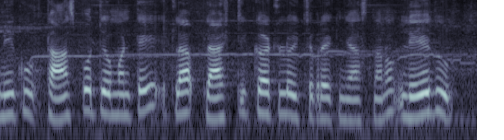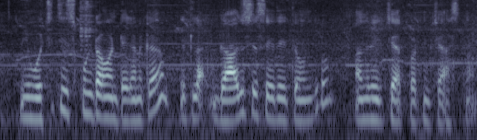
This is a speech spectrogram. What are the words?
మీకు ట్రాన్స్పోర్ట్ ఇవ్వమంటే ఇట్లా ప్లాస్టిక్ కార్ట్లో ఇచ్చే ప్రయత్నం చేస్తున్నాను. లేదు మేము వచ్చి తీసుకుంటామంటే కనుక ఇట్లా గాజు సెస్ ఏదైతే ఉందో అందులో ఇచ్చి ఏర్పాటు చేస్తున్నాం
